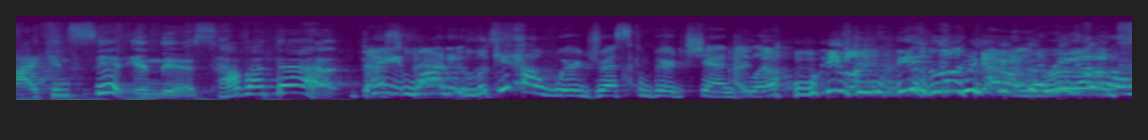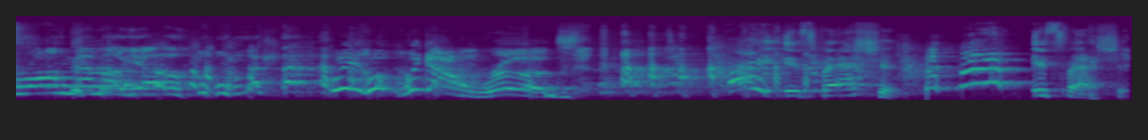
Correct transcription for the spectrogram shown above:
I can sit in this. How about that? That's Wait, Loni, look at how we're dressed compared to Shangela. I know, we like, we, look, got on like we got the rugs. wrong memo, yo. what the? We, we got on rugs. Hey, it's fashion. It's fashion.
